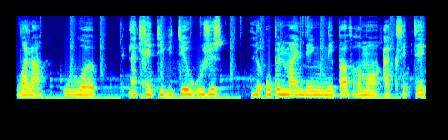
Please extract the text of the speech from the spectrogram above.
voilà, où la créativité ou juste le open minding n'est pas vraiment accepté,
